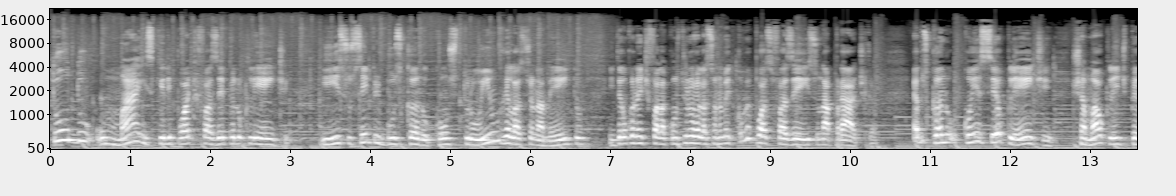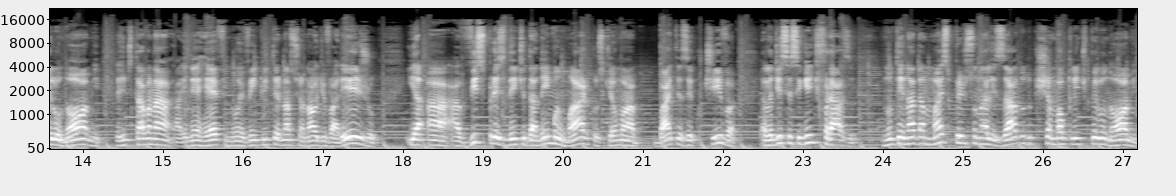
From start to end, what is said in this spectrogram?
tudo o mais que ele pode fazer pelo cliente. E isso sempre buscando construir um relacionamento. Então, quando a gente fala construir um relacionamento, como eu posso fazer isso na prática? É buscando conhecer o cliente, chamar o cliente pelo nome. A gente estava na NRF, no evento internacional de varejo, e a, a, a vice-presidente da Neyman Marcos, que é uma baita executiva, ela disse a seguinte frase: Não tem nada mais personalizado do que chamar o cliente pelo nome.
